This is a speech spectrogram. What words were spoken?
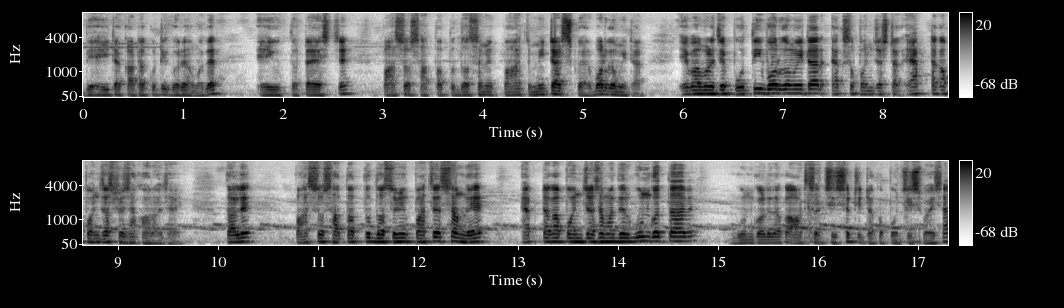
দিয়ে এইটা কাটাকুটি করে আমাদের এই উত্তরটা এসছে পাঁচশো সাতাত্তর দশমিক পাঁচ মিটার স্কোয়ার, বর্গমিটার। এবার বলেছে প্রতি বর্গমিটার একশো পঞ্চাশ টাকা এক টাকা পঞ্চাশ পয়সা খরচ হয়। তাহলে পাঁচশো সাতাত্তর দশমিক পাঁচের সঙ্গে এক টাকা পঞ্চাশ আমাদের গুণ করতে হবে। গুণ করলে দেখো আটশো ছেষট্টি টাকা পঁচিশ পয়সা।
